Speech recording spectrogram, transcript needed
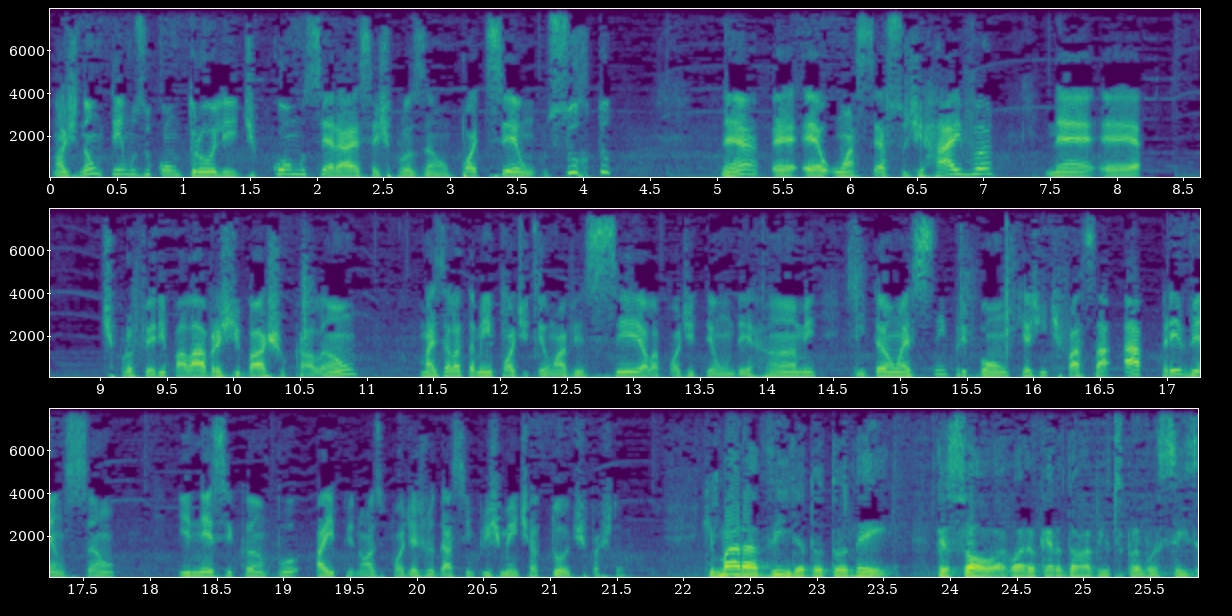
nós não temos o controle de como será essa explosão. Pode ser um surto, né? É, é um acesso de raiva, né? É, de proferir palavras de baixo calão, mas ela também pode ter um AVC, ela pode ter um derrame. Então é sempre bom que a gente faça a prevenção e nesse campo a hipnose pode ajudar simplesmente a todos, pastor. Que maravilha, doutor Ney. Pessoal, agora eu quero dar um aviso para vocês.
